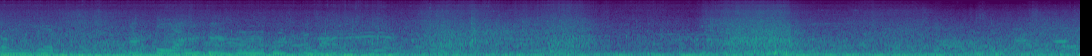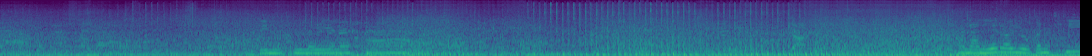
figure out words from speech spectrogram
สมเด็จพระปิยมหาราชนะคะริมทะเลเลยค่ะ ณะนี้เราอยู่กันที่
